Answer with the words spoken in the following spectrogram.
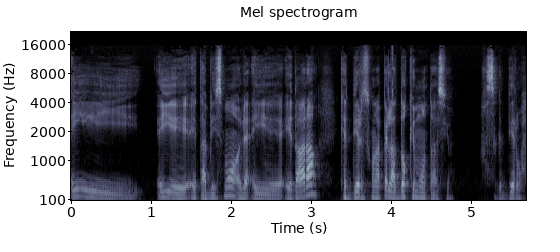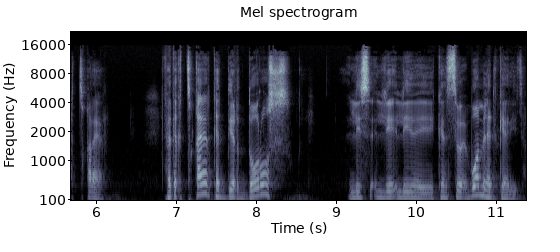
أي أي établissement ولا أي إدارة كدير ce qu'on appelle la documentation خاصك دير واحد التقرير. فهذاك التقرير كدير الدروس اللي اللي, كنستوعبوها من هذه الكارثة.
